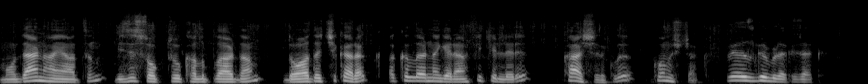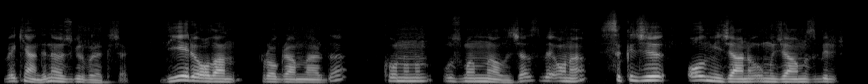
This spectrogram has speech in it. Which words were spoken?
modern hayatın bizi soktuğu kalıplardan doğada çıkarak akıllarına gelen fikirleri karşılıklı konuşacak Ve özgür bırakacak. ve kendini özgür bırakacak. Diğeri olan programlarda konunun uzmanını alacağız ve ona sıkıcı olmayacağını umacağımız bir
